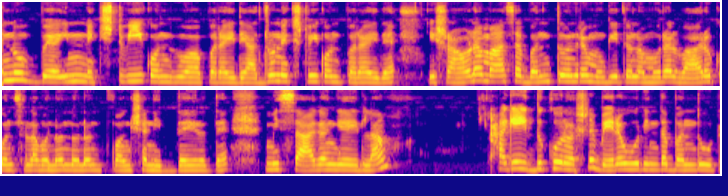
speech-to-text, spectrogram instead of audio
ಇನ್ನು ಬೆ ಇನ್ನು ನೆಕ್ಸ್ಟ್ ವೀಕ್ ಒಂದು ಪರ ಇದೆ. ಆದರೂ ನೆಕ್ಸ್ಟ್ ವೀಕ್ ಒಂದು ಪರ ಇದೆ. ಈ ಶ್ರಾವಣ ಮಾಸ ಬಂತು ಅಂದರೆ ಮುಗೀತು. ನಮ್ಮೂರಲ್ಲಿ ವಾರಕ್ಕೊಂದು ಸಲ ಒಂದೊಂದು ಒಂದೊಂದು ಫಂಕ್ಷನ್ ಇದ್ದೇ ಇರುತ್ತೆ. ಮಿಸ್ ಆಗಂಗೆ ಇಲ್ಲ. ಹಾಗೆ ಇದಕ್ಕೂ ಅಷ್ಟೇ ಬೇರೆ ಊರಿಂದ ಬಂದು ಊಟ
